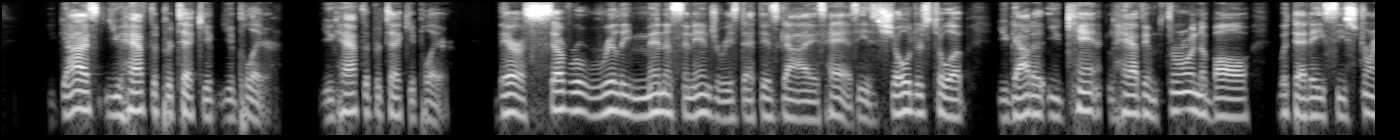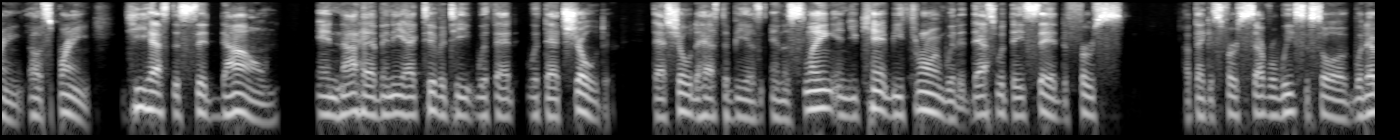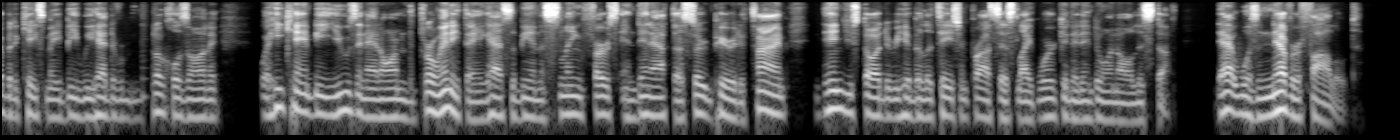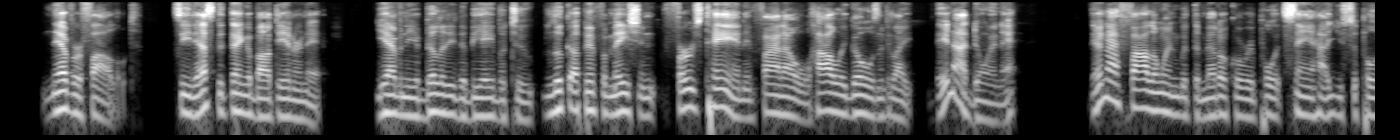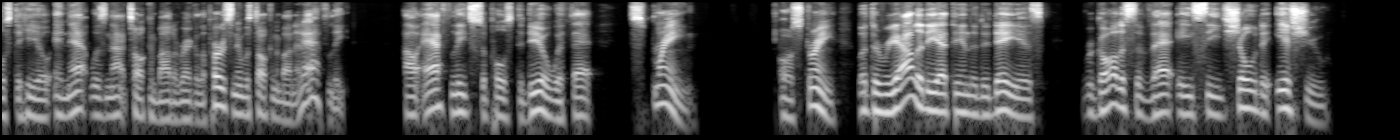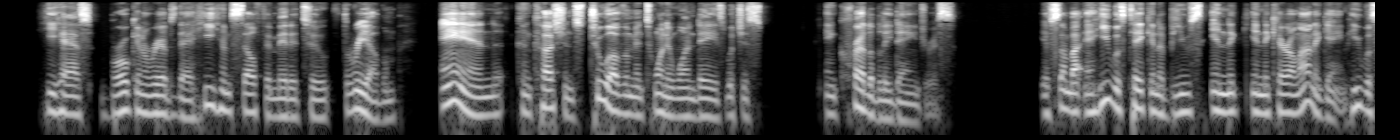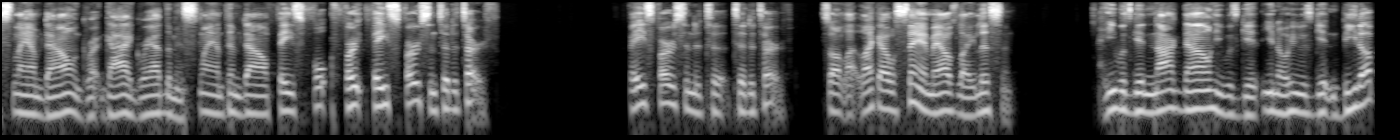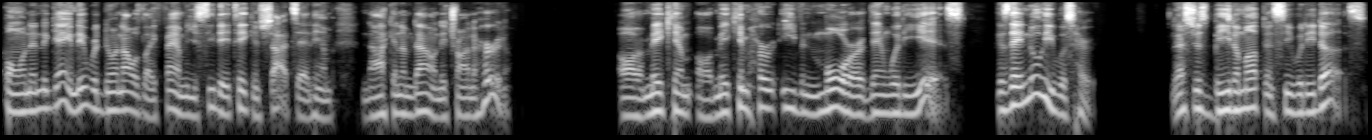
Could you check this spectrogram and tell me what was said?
guys, you have to protect your, your player. You have to protect your player. There are several really menacing injuries that this guy has. His shoulders tore up. You gotta, you can't have him throwing the ball with that AC strain, uh, sprain. He has to sit down and not have any activity with that with that shoulder. That shoulder has to be in a sling, and you can't be throwing with it. That's what they said the first, I think it's first several weeks or so, or whatever the case may be. We had the medicals on it where he can't be using that arm to throw anything. It has to be in a sling first, and then after a certain period of time, then you start the rehabilitation process, like working it and doing all this stuff. That was never followed, never followed. See, that's the thing about the internet. You having the ability to be able to look up information firsthand and find out how it goes and be like, they're not doing that. They're not following with the medical report saying how you're supposed to heal. And that was not talking about a regular person, it was talking about an athlete how athletes supposed to deal with that sprain or strain. But the reality at the end of the day is, regardless of that AC shoulder issue, he has broken ribs that he himself admitted to, three of them, and concussions, two of them in 21 days, which is incredibly dangerous. If somebody and he was taking abuse in the in the Carolina game, he was slammed down. Guy grabbed him and slammed him down face fo- face first into the turf face first into to, to the turf. So like, like I was saying, man, I was like, listen, he was getting knocked down. He was getting, you know, he was getting beat up on in the game. They were doing, I was like, family, you see, they're taking shots at him, knocking him down. They're trying to hurt him or make him or make him hurt even more than what he is. Because they knew he was hurt. Let's just beat him up and see what he does.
